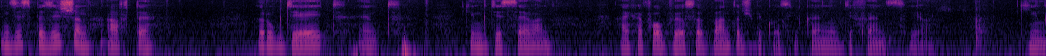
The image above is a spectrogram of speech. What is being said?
in this position, after rook d8 and king d7, I have obvious advantage because you cannot defend your king.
